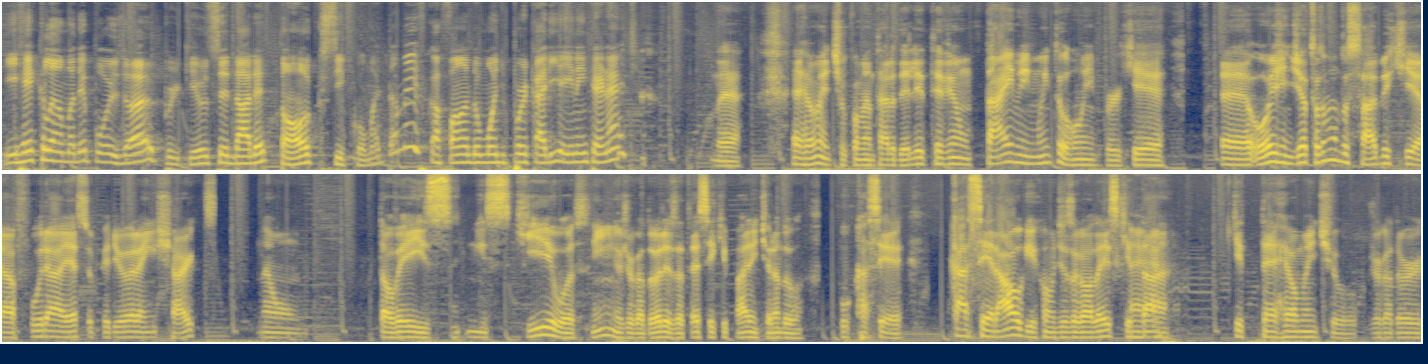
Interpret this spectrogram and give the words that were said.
e reclama depois. Ah, porque o cenário é tóxico. Mas também ficar falando um monte de porcaria aí na internet. É. é, realmente, o comentário dele teve um timing muito ruim, porque é, hoje em dia todo mundo sabe que a Fura é superior a Sharks. Não. Talvez em skill, assim, os jogadores até se equiparem, tirando o Cacer, Caceralg, como diz o Gaules, que É. tá. Que é realmente o jogador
